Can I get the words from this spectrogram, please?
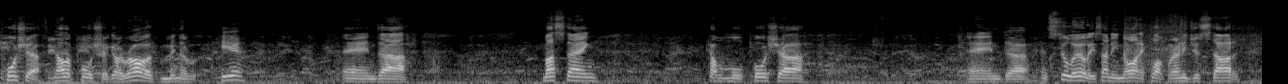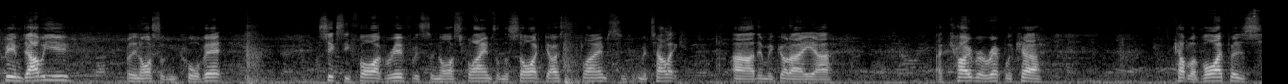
Porsche, another Porsche. Got a row of them in the, here. And uh, Mustang, couple more Porsche. And uh, it's still early. It's only nine o'clock. We're only just started. BMW really nice looking Corvette. 65 Riv with some nice flames on the side ghost flames metallic. Uh, then we've got a uh, a Cobra replica a couple of Vipers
